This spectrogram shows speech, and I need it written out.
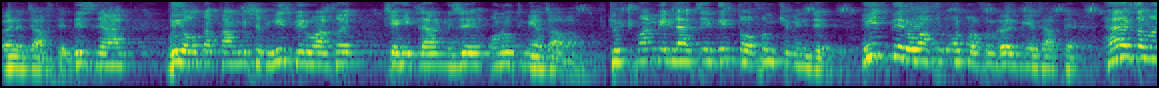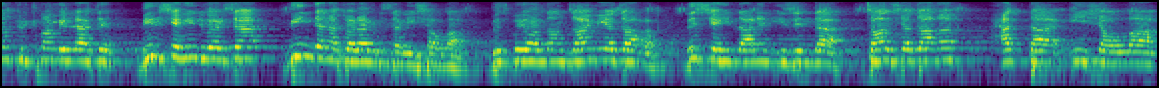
ölecekti. Biz de bu yolda kalmışık hiçbir vakit şehitlerimizi unutmayacağız. Türkmen milleti bir tohum kimindi. Hiçbir vakit o tohum ölmeyecekti. Her zaman Türkmen milleti bir şehit verse bin tane törer bizden inşallah. Biz bu yoldan caymayacağız. Biz şehitlerin izinde çalışacağız. Hatta inşallah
